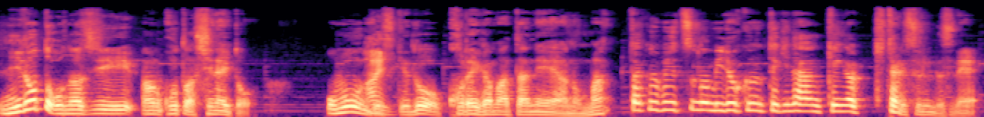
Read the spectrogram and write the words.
二度と同じあのことはしないと思うんですけど、はい、これがまたね、あの、全く別の魅力的な案件が来たりするんですね。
